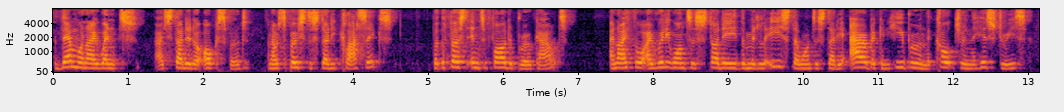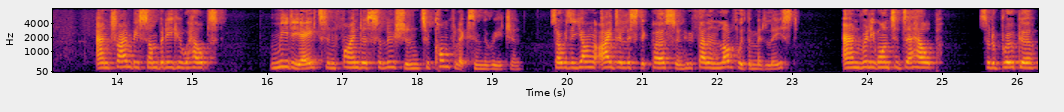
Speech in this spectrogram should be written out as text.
then when I went, I studied at Oxford and I was supposed to study classics, but the first intifada broke out. And I thought I really want to study the Middle East. I want to study Arabic and Hebrew and the culture and the histories and try and be somebody who helps mediate and find a solution to conflicts in the region. So I was a young idealistic person who fell in love with the Middle East and really wanted to help sort of broker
